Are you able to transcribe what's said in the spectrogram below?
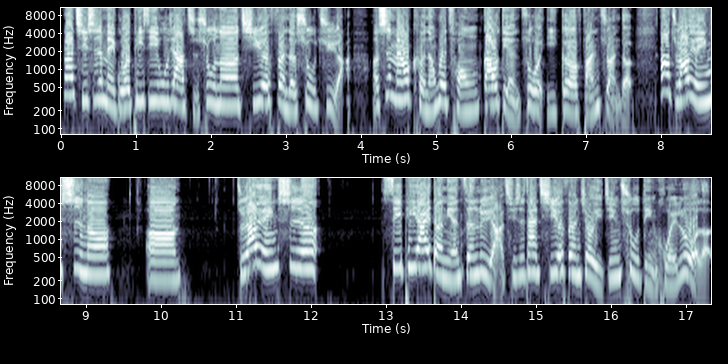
那其实美国 PCE 物价指数呢，七月份的数据啊，呃，是蛮有可能会从高点做一个反转的。那主要原因是呢，呃，主要原因是。CPI 的年增率啊，其实在七月份就已经触顶回落了。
